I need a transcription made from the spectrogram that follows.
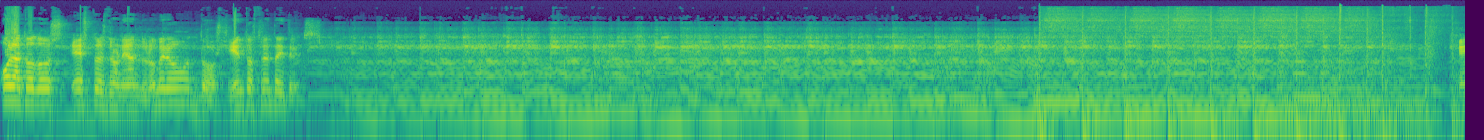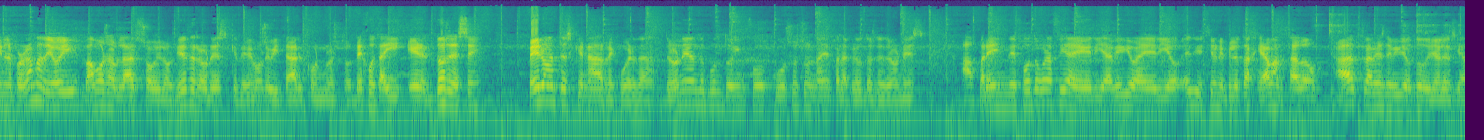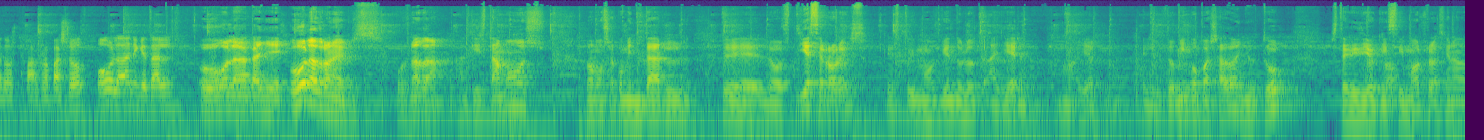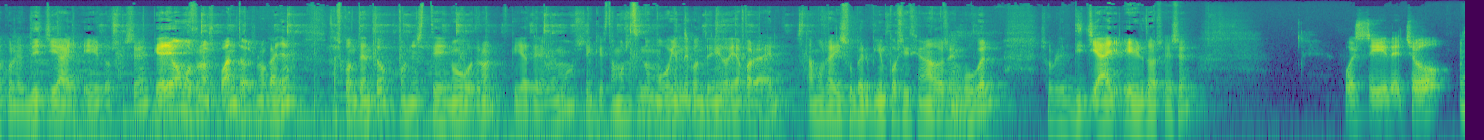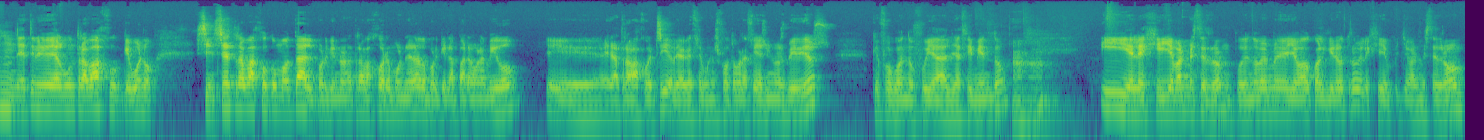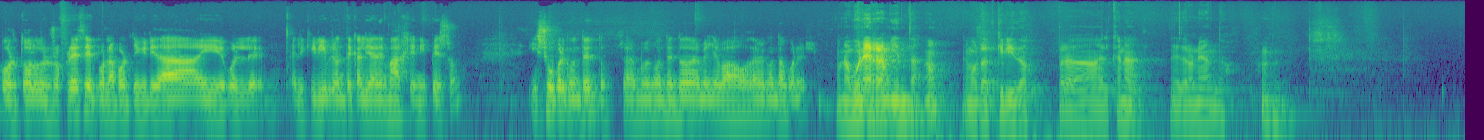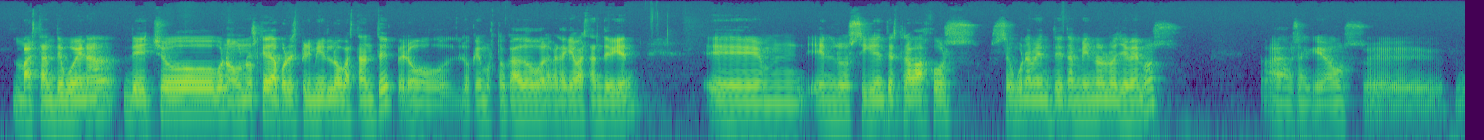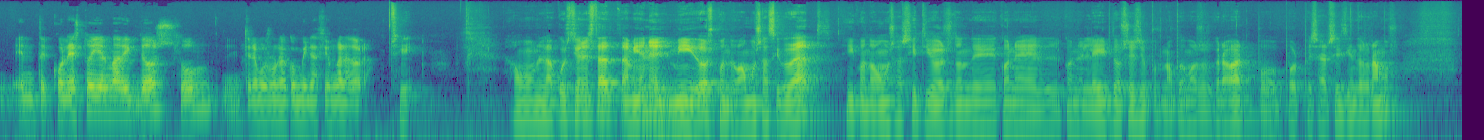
Hola a todos, esto es Droneando número 233. En el programa de hoy vamos a hablar sobre los 10 errores que debemos evitar con nuestro DJI Air 2S, pero antes que nada recuerda, droneando.info, cursos online para pilotos de drones, aprende fotografía aérea, vídeo aéreo, edición y pilotaje avanzado a través de videotutoriales guiados paso a paso. Hola Dani, ¿qué tal? Hola Calle, hola droners. Pues nada, aquí estamos, vamos a comentar eh, los 10 errores que estuvimos viéndolo ayer, no ayer, no, el domingo pasado en YouTube este vídeo que hicimos relacionado con el DJI Air 2S, que ya llevamos unos cuantos, ¿no, Calle? ¿Estás contento con este nuevo dron que ya tenemos y que estamos haciendo un mogollón de contenido ya para él? Estamos ahí súper bien posicionados en Google sobre el DJI Air 2S. Pues sí, de hecho, he tenido algún trabajo que, bueno, sin ser trabajo como tal, porque no era trabajo remunerado, porque era para un amigo, eh, era trabajo en sí, había que hacer unas fotografías y unos vídeos, que fue cuando fui al yacimiento. Ajá. Y elegí llevarme este dron. Pudiendo haberme llevado cualquier otro, elegí llevarme este dron por todo lo que nos ofrece, por la portabilidad y por el, el equilibrio entre calidad de imagen y peso. Y súper contento. O sea, muy contento de haberme llevado, de haber contado con él. Una buena herramienta, ¿no? Hemos adquirido para el canal de Droneando. Bastante buena. De hecho, bueno, aún nos queda por exprimirlo bastante, pero lo que hemos tocado, la verdad que bastante bien. Eh, en los siguientes trabajos seguramente también nos lo llevemos. Ah, o sea que vamos, eh, entre- con esto y el Mavic 2 Zoom tenemos una combinación ganadora. Sí. Aún la cuestión está también el Mini 2 cuando vamos a ciudad y cuando vamos a sitios donde con el, con el Air 2S pues no podemos grabar por, por pesar 600 gramos,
